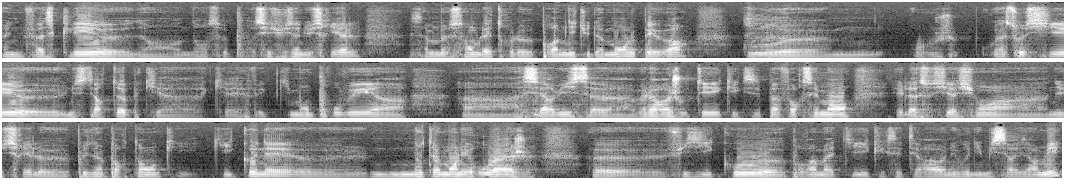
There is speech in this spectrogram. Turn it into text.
une phase clé euh, dans, ce processus industriel, ça me semble être le programme d'études amont, le PEA, où, associer une start-up qui a, qui a effectivement prouvé un, un, service à valeur ajoutée qui n'existe pas forcément, et l'association à un industriel plus important qui, qui connaît euh, notamment les rouages euh, physico-programmatiques, etc. au niveau du ministère des Armées,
